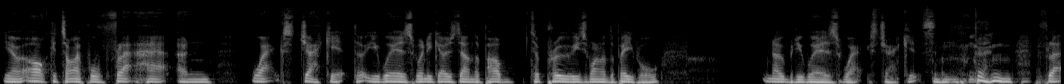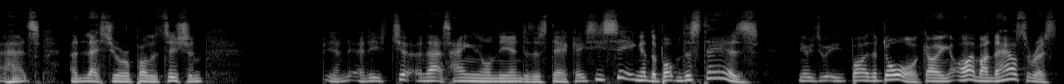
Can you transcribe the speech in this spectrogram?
you know, archetypal flat hat and wax jacket that he wears when he goes down the pub to prove he's one of the people. Nobody wears wax jackets and, and flat hats unless you're a politician. And, and he's just, and that's hanging on the end of the staircase. He's sitting at the bottom of the stairs. He's, he's by the door, going, "I'm under house arrest."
